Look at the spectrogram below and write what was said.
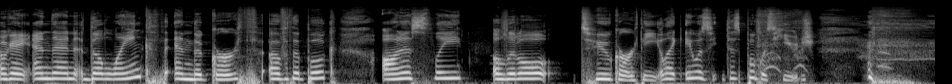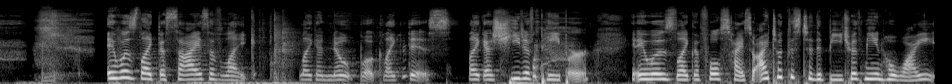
Okay, and then the length and the girth of the book, honestly, a little too girthy. Like it was this book was huge. it was like the size of like like a notebook like this, like a sheet of paper. It was like the full size. So I took this to the beach with me in Hawaii.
